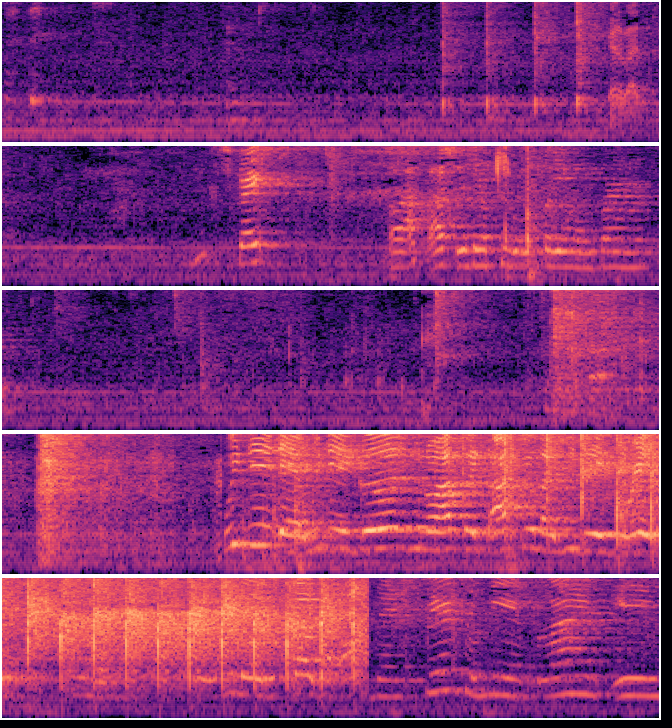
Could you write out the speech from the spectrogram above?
That's it. Straight. Oh, I, I should help you with it so you won't burn yourself. We did that. We did good. You know, I think I feel like we did great. You know, you know despite the The experience of being blind is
